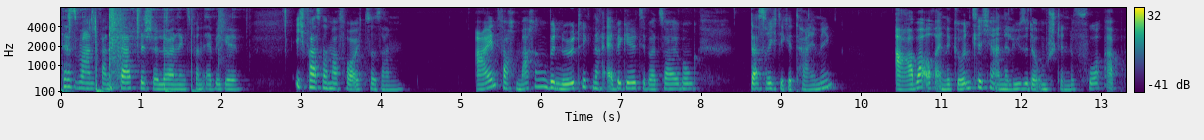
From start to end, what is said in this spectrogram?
Das waren fantastische Learnings von Abigail. Ich fasse nochmal für euch zusammen. Einfach machen benötigt nach Abigails Überzeugung das richtige Timing, aber auch eine gründliche Analyse der Umstände vorab.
